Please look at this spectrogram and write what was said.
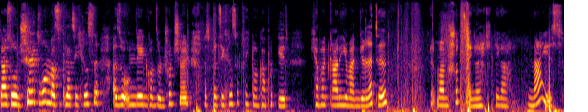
Da ist so ein Schild drum, was plötzlich Risse, also um den kommt so ein Schutzschild, was plötzlich Risse kriegt und kaputt geht. Ich habe halt gerade jemanden gerettet. Mit meinem Schutzengel. Digga. Nice.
